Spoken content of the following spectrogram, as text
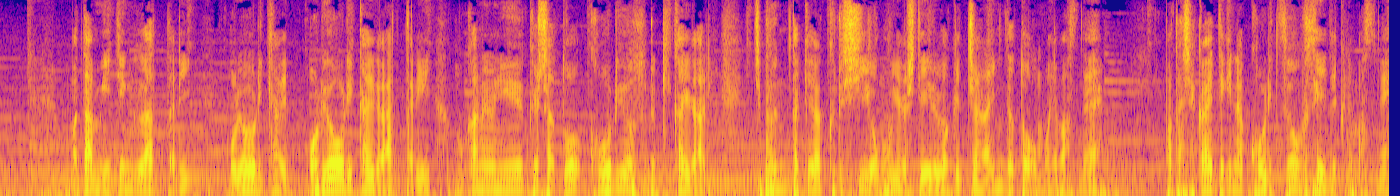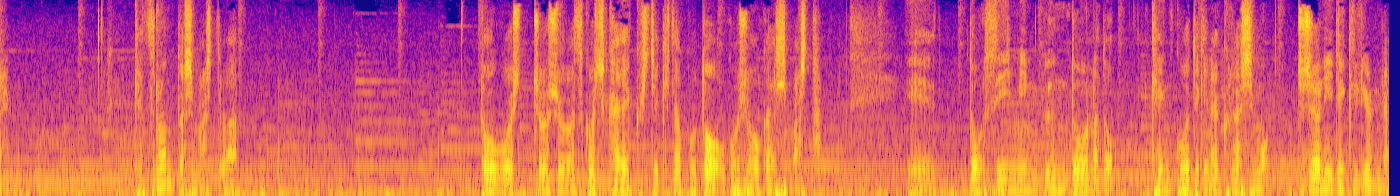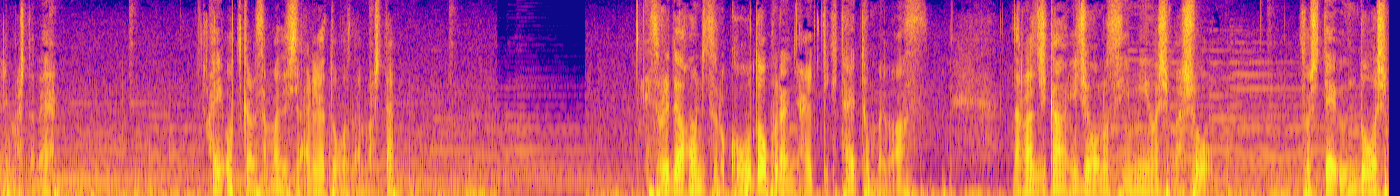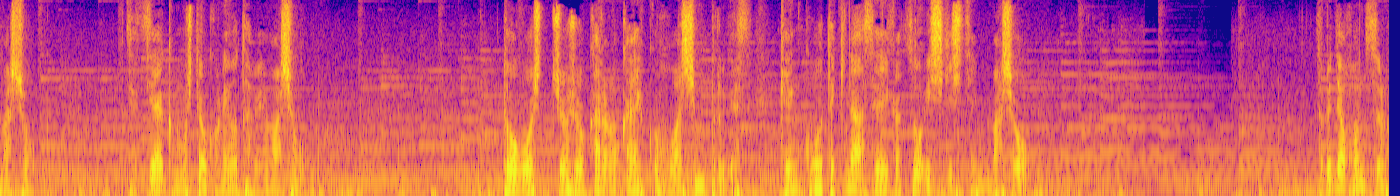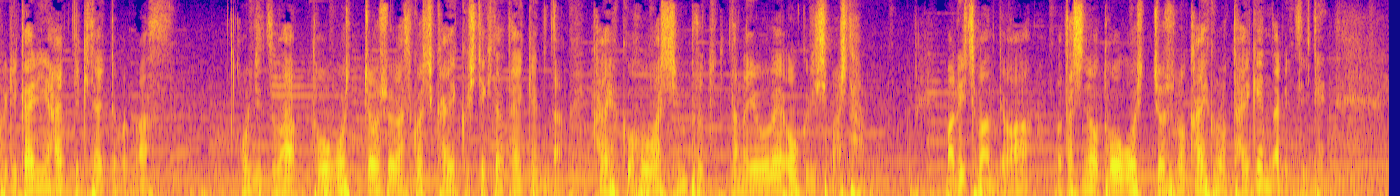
またミーティングがあったり、お料理会、お料理会があったり、他の入居者と交流をする機会があり、自分だけが苦しい思いをしているわけじゃないんだと思いますね。また社会的な効率を防いでくれますね。結論としましては、統合失調症が少し回復してきたことをご紹介しました。えー、っと、睡眠、運動など、健康的な暮らしも徐々にできるようになりましたね。はい、お疲れ様でした。ありがとうございました。それでは本日の行動プランに入っていきたいと思います。7時間以上の睡眠をしましょう。そして運動をしましょう。節約もしてお金を貯めましょう。統合失調症からの回復法はシンプルです。健康的な生活を意識してみましょう。それでは本日の振り返りに入っていきたいと思います。本日は統合失調症が少し回復してきた体験談、回復法はシンプルといった内容でお送りしました。丸1番では私の統合失調症の回復の体験談について、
